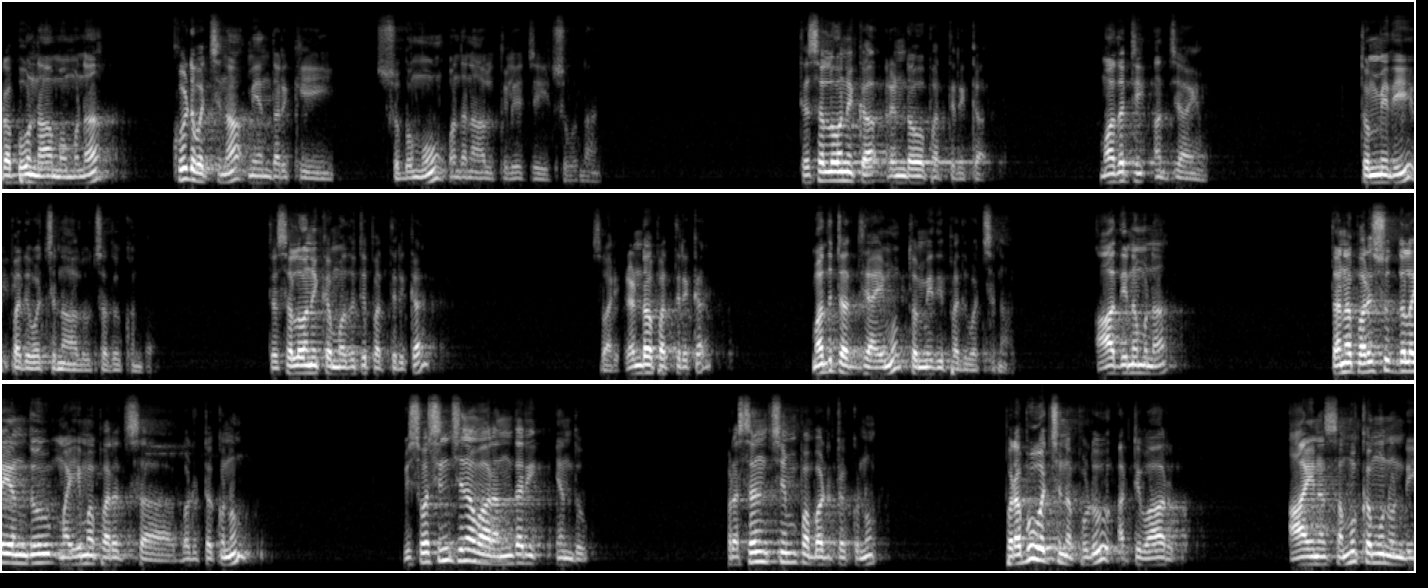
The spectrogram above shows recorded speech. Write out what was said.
ప్రభు నామమున కూడి వచ్చిన మీ అందరికీ శుభము వందనాలు తెలియజేయచ్చు ఉన్నాను తెసలోనిక రెండవ పత్రిక మొదటి అధ్యాయం తొమ్మిది పది వచనాలు చదువుకుందాం. తెసలోనిక మొదటి పత్రిక సారీ రెండవ పత్రిక మొదటి అధ్యాయము తొమ్మిది పది వచనాలు. ఆ దినమున తన పరిశుద్ధుల యందు మహిమపరచబడుటకును విశ్వసించిన వారందరి యందు ప్రశంసింపబడుటకును ప్రభు వచ్చినప్పుడు అట్టివారు ఆయన సముఖము నుండి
